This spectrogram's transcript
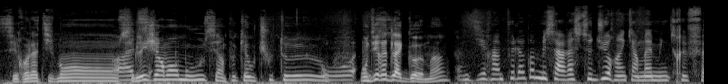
C'est relativement, Ouais, c'est légèrement mou, c'est un peu caoutchouteux. On- Oh, On dirait de la gomme. Hein. on dirait un peu la gomme, mais ça reste dur hein, quand même une truffe.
